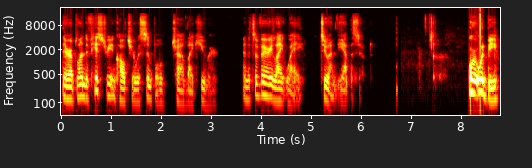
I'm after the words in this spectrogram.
They're a blend of history and culture with simple, childlike humor, and it's a very light way to end the episode. Or it would be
